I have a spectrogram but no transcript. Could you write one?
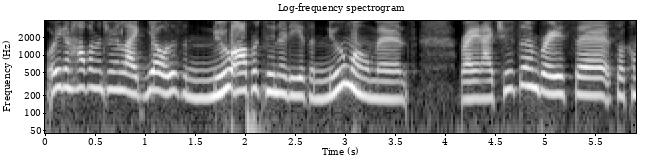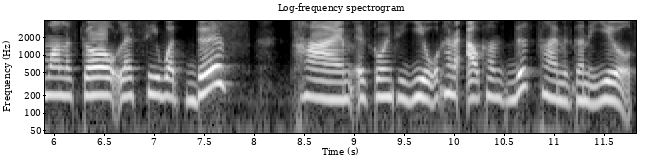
or you can hop on the train like, yo, this is a new opportunity, it's a new moment, right? And I choose to embrace it. So come on, let's go. Let's see what this time is going to yield, what kind of outcomes this time is going to yield,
